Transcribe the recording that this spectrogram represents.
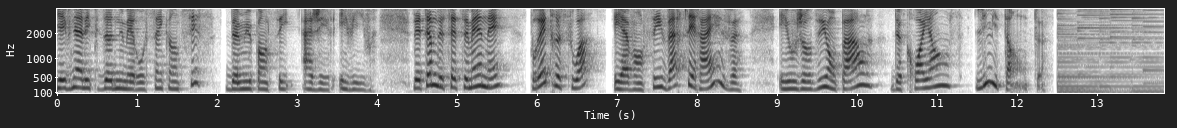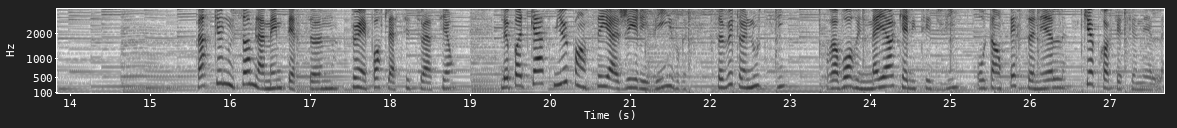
Bienvenue à l'épisode numéro 56 de Mieux penser, agir et vivre. Le thème de cette semaine est Pour être soi et avancer vers ses rêves. Et aujourd'hui, on parle de croyances limitantes. Parce que nous sommes la même personne, peu importe la situation, le podcast Mieux penser, agir et vivre se veut un outil pour avoir une meilleure qualité de vie, autant personnelle que professionnelle.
